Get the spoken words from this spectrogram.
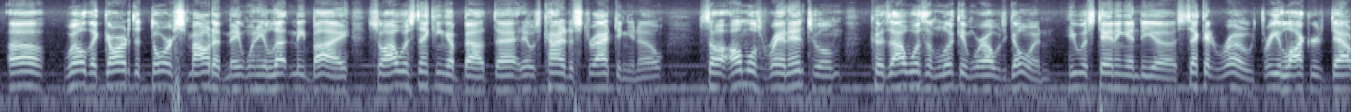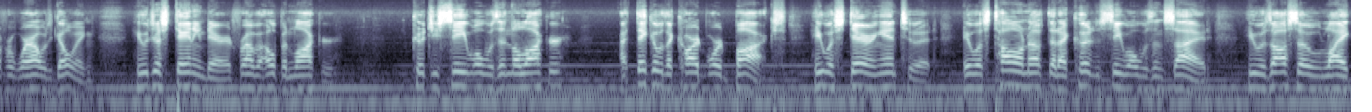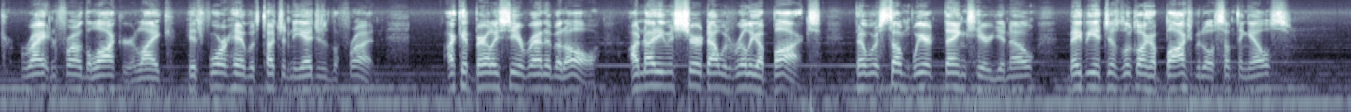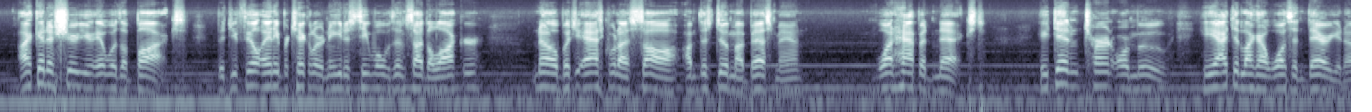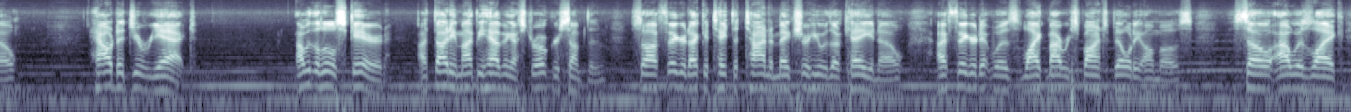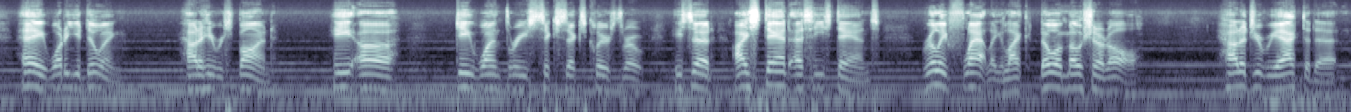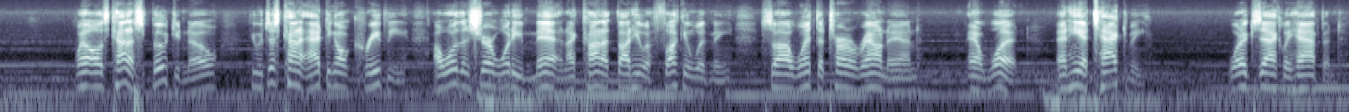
Uh, well the guard at the door smiled at me when he let me by, so I was thinking about that and it was kinda distracting, you know. So I almost ran into him, cause I wasn't looking where I was going. He was standing in the, uh, second row, three lockers down from where I was going. He was just standing there, in front of an open locker. Could you see what was in the locker? I think it was a cardboard box. He was staring into it. It was tall enough that I couldn't see what was inside. He was also, like, right in front of the locker, like, his forehead was touching the edges of the front. I could barely see around him at all. I'm not even sure that was really a box. There were some weird things here, you know? Maybe it just looked like a box but it was something else? I can assure you it was a box. Did you feel any particular need to see what was inside the locker? No, but you asked what I saw. I'm just doing my best, man. What happened next? He didn't turn or move. He acted like I wasn't there, you know. How did you react? I was a little scared. I thought he might be having a stroke or something, so I figured I could take the time to make sure he was okay, you know. I figured it was like my responsibility almost. So I was like, hey, what are you doing? How did he respond? He, uh, D-1366 clears throat. He said, I stand as he stands. Really flatly, like no emotion at all. How did you react to that? Well, I was kinda spooked, you know. He was just kinda acting all creepy. I wasn't sure what he meant and I kinda thought he was fucking with me, so I went to turn around and… and what? And he attacked me. What exactly happened?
